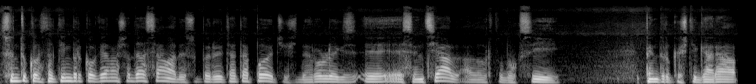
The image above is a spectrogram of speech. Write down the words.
Sfântul Constantin Brăcovianu și-a dat seama de superioritatea păcii și de rolul esențial al ortodoxiei. pentru câștigarea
